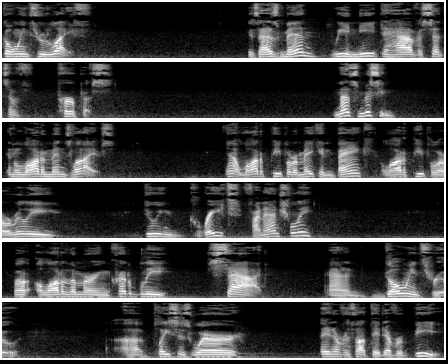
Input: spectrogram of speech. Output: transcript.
going through life. Because as men, we need to have a sense of purpose. And that's missing in a lot of men's lives. Yeah, a lot of people are making bank. A lot of people are really doing great financially. But a lot of them are incredibly sad and going through uh, places where they never thought they'd ever be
